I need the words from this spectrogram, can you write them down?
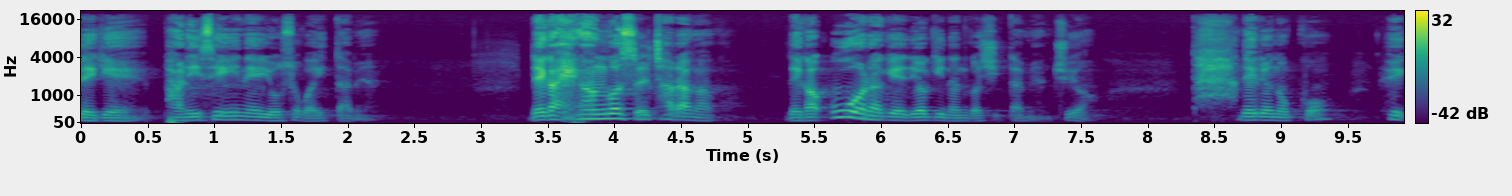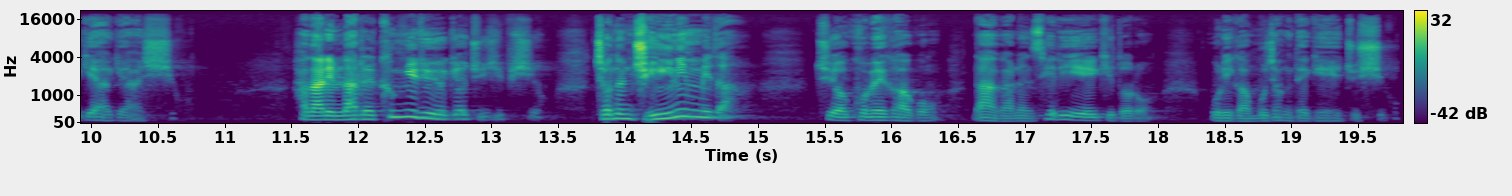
내게 바리새인의 요소가 있다면 내가 행한 것을 자랑하고 내가 우월하게 여기는 것이 있다면 주여 다 내려놓고 회개하게 하시고 하나님 나를 긍휼히 여겨 주십시오. 저는 죄인입니다. 주여 고백하고 나아가는 세리의 기도로 우리가 무장되게 해 주시고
